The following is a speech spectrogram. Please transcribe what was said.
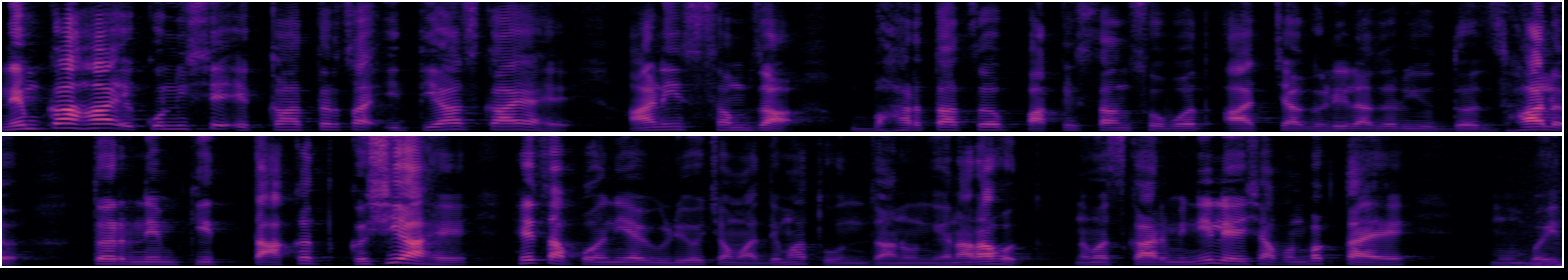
नेमका हा एकोणीसशे एकाहत्तरचा इतिहास काय आहे? आणि समजा भारताचं पाकिस्तानसोबत आजच्या घडीला जर युद्ध झालं तर नेमकी ताकद कशी आहे हेच आपण या व्हिडिओच्या माध्यमातून जाणून घेणार आहोत. नमस्कार मी निलेश. आपण बघताय मुंबईत.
